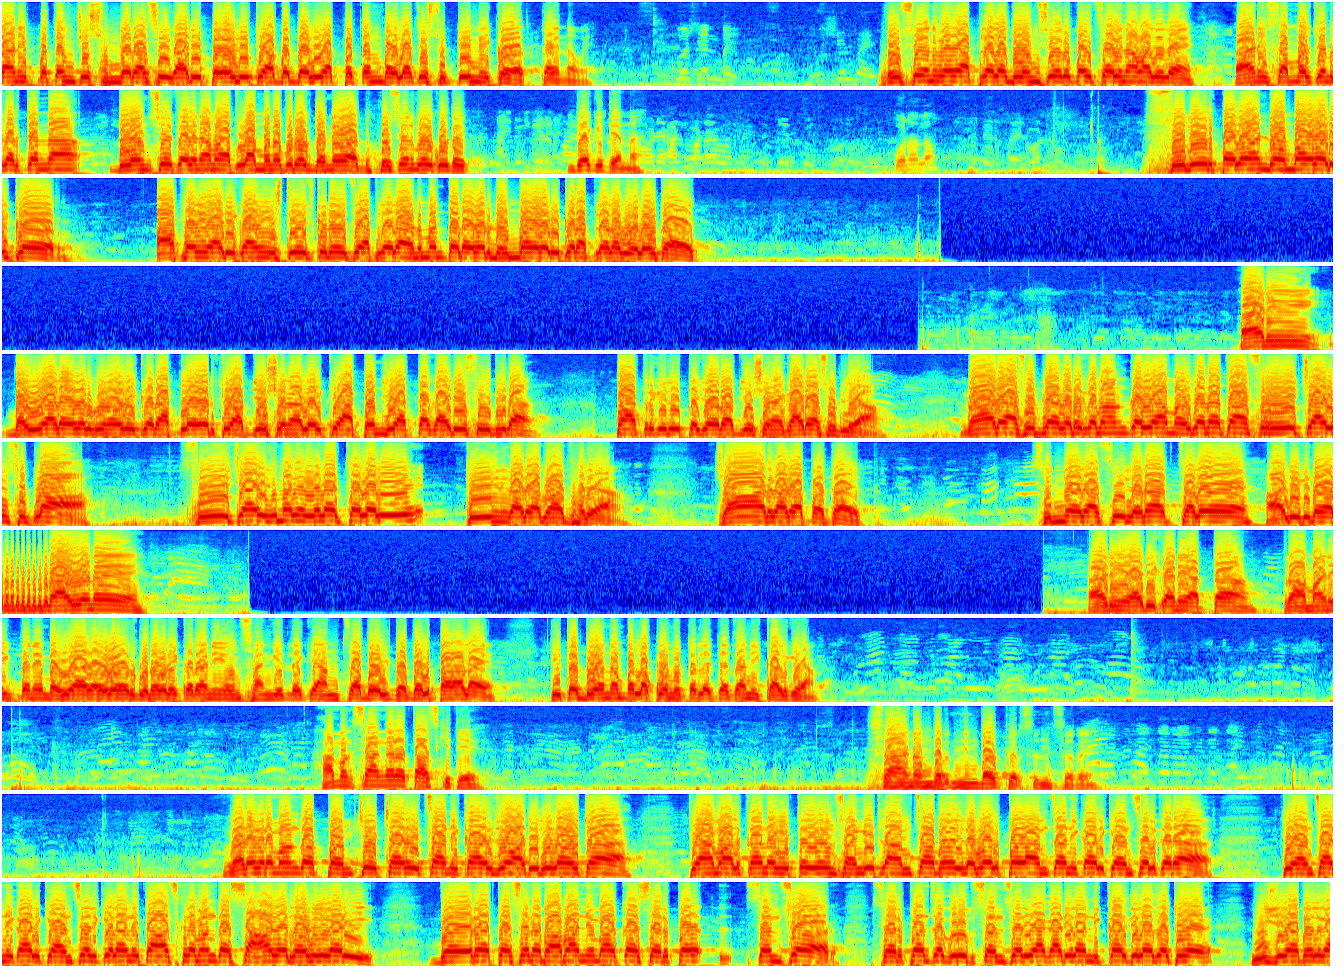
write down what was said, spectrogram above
आणि पतंगची सुंदर अशी गाडी पळवली त्याबद्दल या पतंग बैलाचे सुट्टी मेकर काय नाव आहे? हुसेन भाई आपल्याला दोनशे रुपयाचा इनाम आलेला आहे. आणि संभाषण करताना दोनशेचा इनाम आहे. आपला मनपूर्वक धन्यवाद. हुसेन भाई कुठे आहेत? द्या की त्यांना. कोणाला? सुधीर पैलवान डोंबाळवाडीकर. आपण या ठिकाणी स्टेजकडे यायचे आपल्याला हनुमंत डायव्हर डोंबाळवाडीकर आपल्याला बोलवत आहेत आणि भैया ड्रायव्हर गुणवडेकर आपल्यावरती ऑब्जेक्शन आलंय की आपण जी आता गाडी सेमीला पात्र केली त्याच्यावर ऑब्जेक्शन आहे. गाड्या सुटल्या. गाड्या सुटल्या. गड क्रमांक या मैदानाचा सेहेचाळीस सुटला. सेहेचाळीसमध्ये लढत चालली तीन गाड्या बाद झाल्या. चार गाड्या पत आहेत सुंदर अशी लढत चालू आहे. अलीकडे रावण. आहे आणि या ठिकाणी आता प्रामाणिकपणे भैया ड्रायव्हर गुणवडेकरांनी येऊन सांगितलं की आमचा बैल डबल पळालाय. तिथं दोन नंबरला कोण उतरले त्याचा निकाल घ्या. हा मग सांगा ना तास किती आहे? सहा नंबर निंबाळकर सर आहे. गड क्रमांक पंचेचाळीसचा निकाल जो आधी दिला होता त्या मालकानं इथं येऊन सांगितलं आमचा बैल डबल पळ आमचा निकाल कॅन्सल करा. त्यांचा निकाल कॅन्सल केला आणि तास क्रमांक सहावर धावली गाडी बैर प्रसन्न बाबा निंबाळकर सरपंच संसर सरपंच ग्रुप संसर या गाडीला निकाल दिला जातोय. विजया बैलगाडी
